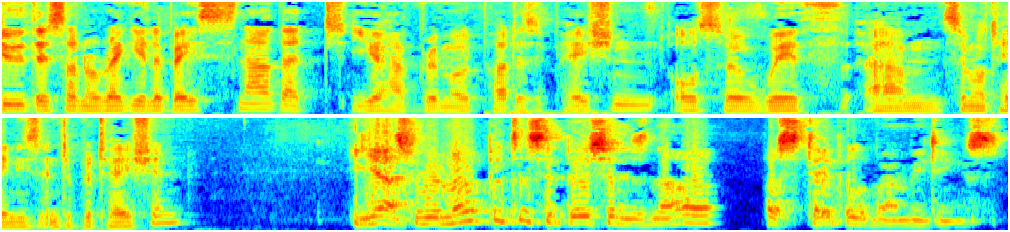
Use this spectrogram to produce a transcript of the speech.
do this on a regular basis now that you have remote participation also with um, simultaneous interpretation? Yes, remote participation is now a staple of our meetings.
